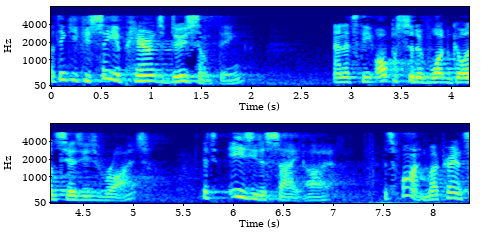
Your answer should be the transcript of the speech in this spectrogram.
I think if you see your parents do something and it's the opposite of what God says is right, it's easy to say, oh, it's fine. My parents,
